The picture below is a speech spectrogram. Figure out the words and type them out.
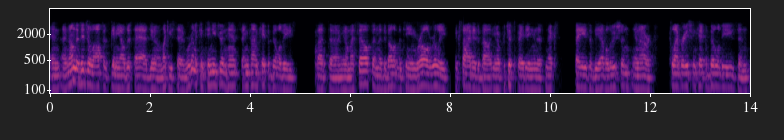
and and on the digital office, Ginny, I'll just add, you know, like you said, we're going to continue to enhance Sametime capabilities. But uh, you know, myself and the development team, we're all really excited about, you know, participating in this next phase of the evolution in our collaboration capabilities and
